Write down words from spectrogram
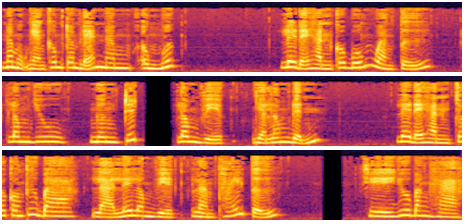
Năm 1005, ông mất, Lê Đại Hành có bốn hoàng tử, Long Du, Ngân Trích, Long Việt và Long Đỉnh. Lê Đại Hành cho con thứ ba là Lê Long Việt làm thái tử. Khi vua băng hà,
